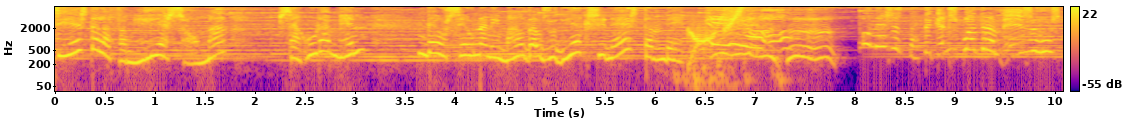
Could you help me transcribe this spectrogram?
Si és de la família Soma, segurament deu ser un animal del zodíac xinès, també. On has estat aquests quatre mesos?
